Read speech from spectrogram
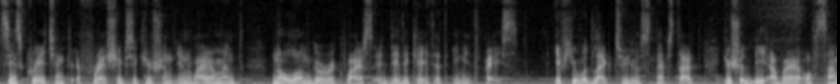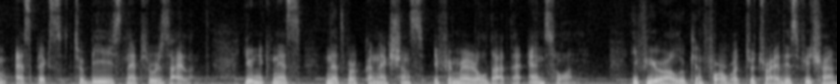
since creating a fresh execution environment no longer requires a dedicated init phase. If you would like to use SnapStart, you should be aware of some aspects to be Snaps resilient, uniqueness, network connections, ephemeral data, and so on. If you are looking forward to try this feature,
